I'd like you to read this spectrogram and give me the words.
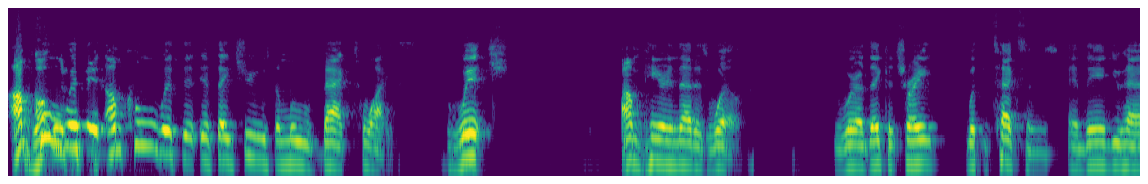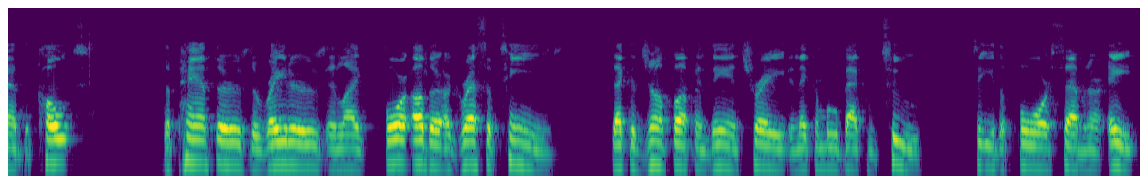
I'm cool with it. I'm cool with it if they choose to move back twice, which I'm hearing that as well, where they could trade with the Texans, and then you have the Colts, the Panthers, the Raiders, and like four other aggressive teams that could jump up and then trade, and they can move back from two to either four, seven, or eight.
